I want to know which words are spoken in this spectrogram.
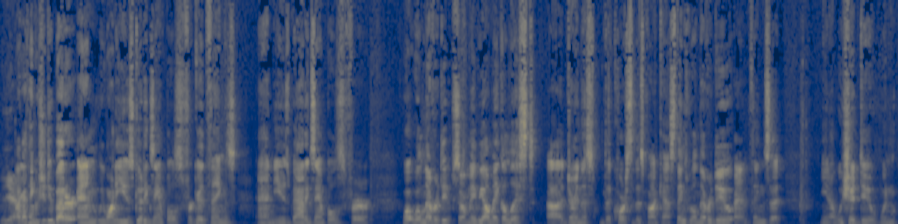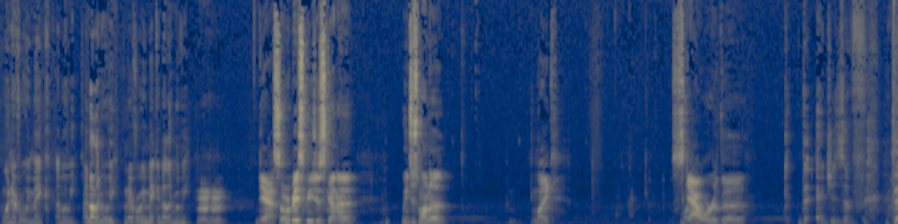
yeah. Like I think we should do better, and we want to use good examples for good things, and use bad examples for what we'll never do. So maybe I'll make a list uh, during this the course of this podcast, things we'll never do, and things that you know we should do when whenever we make a movie, another movie, whenever we make another movie. hmm Yeah, so we're basically just gonna. We just want to, like, scour the. the edges of the,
